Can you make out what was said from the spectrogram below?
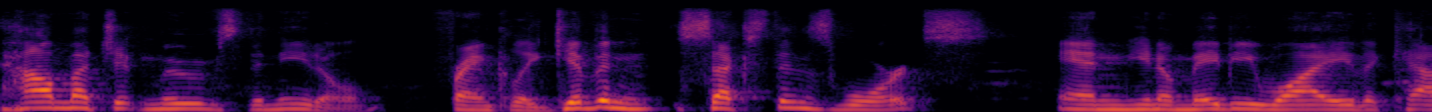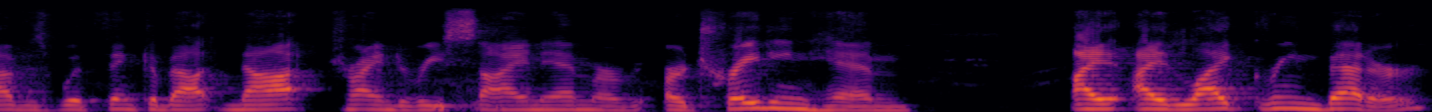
how much it moves the needle, frankly, given Sexton's warts and you know maybe why the Cavs would think about not trying to re-sign him or, or trading him. I, I like Green better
